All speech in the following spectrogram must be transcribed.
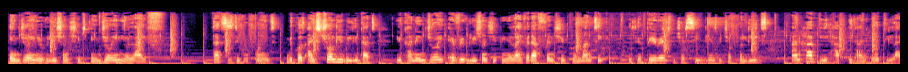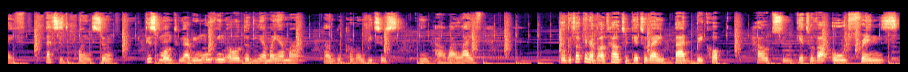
enjoying your relationships enjoying your life. That is the whole point because i strongly believe that you can enjoy every relationship in your life whether friendship romantic with your parents with your siblings with your colleagues and have a happy and healthy life. That is the point. So this month we are removing all the yama yama and the korombitus in our life We'll be talking about how to get over a bad breakup, how to get over old friends,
